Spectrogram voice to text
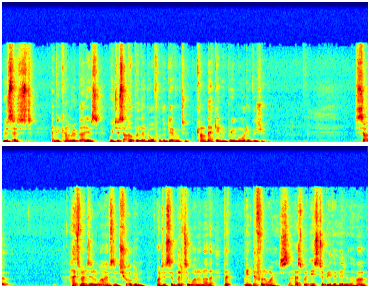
resist and become rebellious, we just open the door for the devil to come back in and bring more division. So, husbands and wives and children are to submit to one another, but in different ways. The husband is to be the head of the home,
